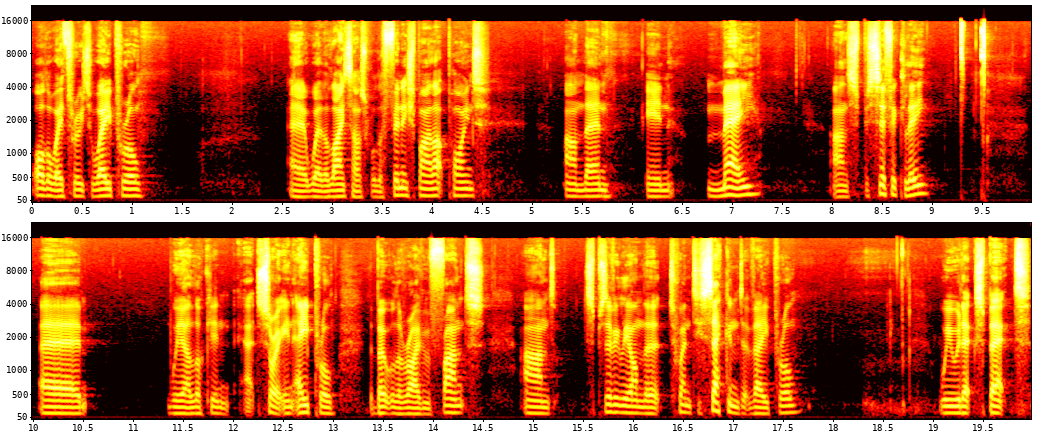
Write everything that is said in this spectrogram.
all the way through to April, uh, where the lighthouse will have finished by that point. And then in May, and specifically, uh, we are looking at, sorry, in April, the boat will arrive in France. And specifically on the 22nd of April, we would expect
